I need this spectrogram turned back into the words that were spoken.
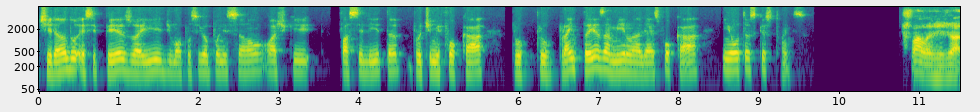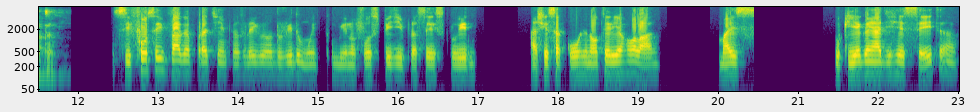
tirando esse peso aí de uma possível punição, eu acho que facilita para o time focar, para a empresa Milan, aliás, focar em outras questões. Fala, RJ. Se fosse vaga para Champions League, eu duvido muito que o Milan fosse pedir para ser excluído acho que esse acordo não teria rolado. Mas o que ia ganhar de receita,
